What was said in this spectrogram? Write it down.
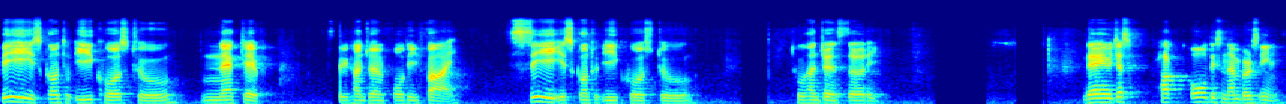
B is going to equals to negative 345, C is going to equals to 230. Then you just plug all these numbers in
